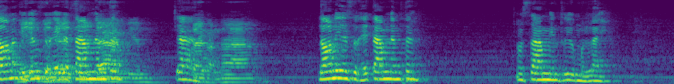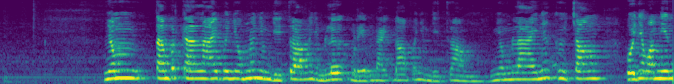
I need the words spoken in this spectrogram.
ដល់ហ្នឹងគឺយើងសេរីតាមហ្នឹងទៅចាតែគាត់ថាដល់នេះសេរីតាមហ្នឹងទៅឧស្សាហ៍មានរឿងម្លេះខ្ញុំតាមពិតការ live របស់ខ្ញុំហ្នឹងខ្ញុំនិយាយត្រង់ខ្ញុំលើកម្រាមដៃ10ខ្ញុំនិយាយត្រង់ខ្ញុំ live ហ្នឹងគឺចង់ព្រោះខ្ញុំអត់មាន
